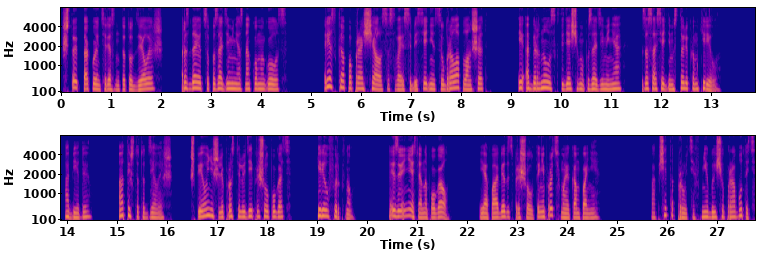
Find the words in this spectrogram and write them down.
Что это такое, интересно, ты тут делаешь?» Раздается позади меня знакомый голос. Резко попрощалась со своей собеседницей, убрала планшет и обернулась к сидящему позади меня за соседним столиком Кириллу. «Обедаю. А ты что тут делаешь? Шпионишь или просто людей пришел пугать?» Кирилл фыркнул. «Извини, если я напугал. Я пообедать пришел. Ты не против моей компании?» «Вообще-то против. Мне бы еще поработать.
